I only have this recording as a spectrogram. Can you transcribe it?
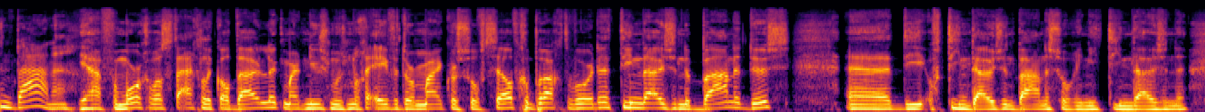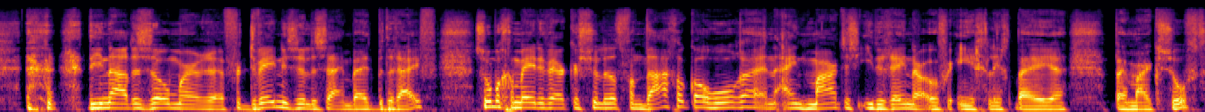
10.000 banen. Ja, vanmorgen was het eigenlijk al duidelijk... maar het nieuws moest nog even door Microsoft zelf gebracht worden. Tienduizenden banen dus. Uh, die, of tienduizend banen, sorry, niet tienduizenden. die na de zomer verdwenen zullen zijn bij het bedrijf. Sommige medewerkers zullen dat vandaag ook al horen. En eind maart is iedereen daarover ingelicht bij, uh, bij Microsoft.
